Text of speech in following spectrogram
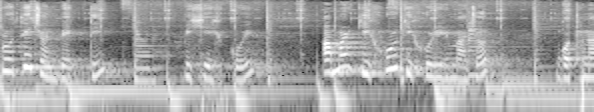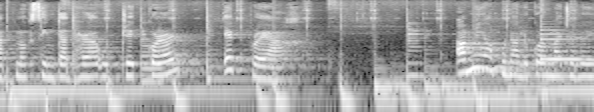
প্ৰতিজন ব্যক্তি বিশেষকৈ আমাৰ কিশোৰ কিশোৰীৰ মাজত গঠনাত্মক চিন্তাধাৰা উদ্ৰেক কৰাৰ এক প্ৰয়াস। আমি আপোনালোকৰ মাজলৈ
